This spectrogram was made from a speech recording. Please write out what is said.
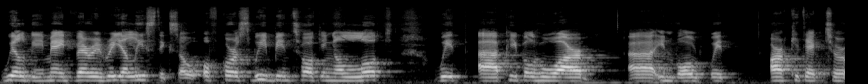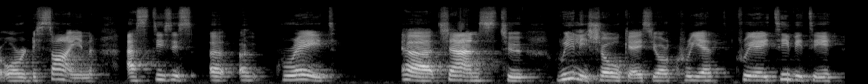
will be made very realistic. So, of course, we've been talking a lot with uh, people who are uh, involved with architecture or design, as this is a, a great uh, chance to really showcase your creativity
